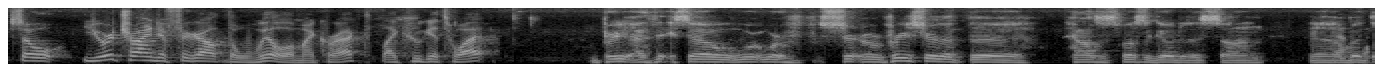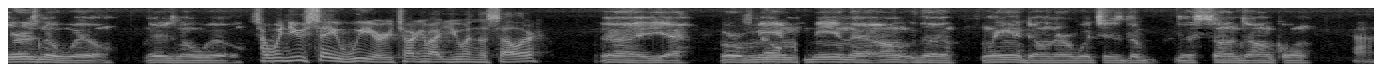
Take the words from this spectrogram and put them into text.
so you're trying to figure out the will. Am I correct? Like who gets what? Pretty, I think so. We're we're sure we're pretty sure that the house is supposed to go to the son, uh, but there is no will. There is no will. So when you say we, are you talking about you and the seller? Uh, yeah, or me and me and the un- the landowner, which is the the son's uncle. Yeah.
